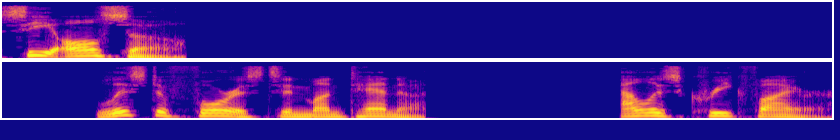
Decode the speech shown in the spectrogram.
See also. List of forests in Montana. Alice Creek Fire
